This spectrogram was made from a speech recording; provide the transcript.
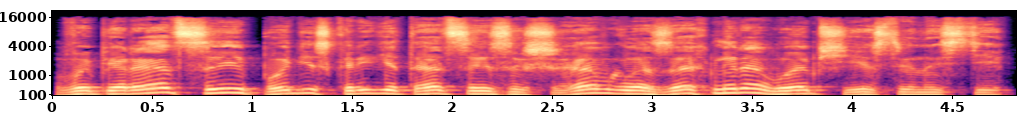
в операции по дискредитации США в глазах мировой общественности.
